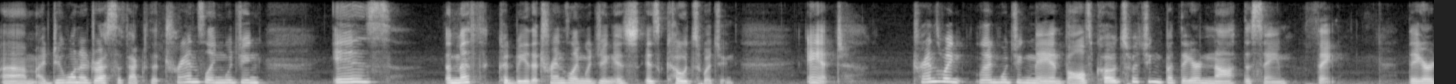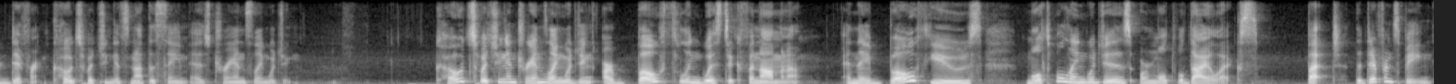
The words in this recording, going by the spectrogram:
um, I do want to address the fact that translanguaging is a myth, could be that translanguaging is, is code switching. And translanguaging may involve code switching, but they are not the same thing. They are different. Code switching is not the same as translanguaging. Code switching and translanguaging are both linguistic phenomena, and they both use multiple languages or multiple dialects. But the difference being,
